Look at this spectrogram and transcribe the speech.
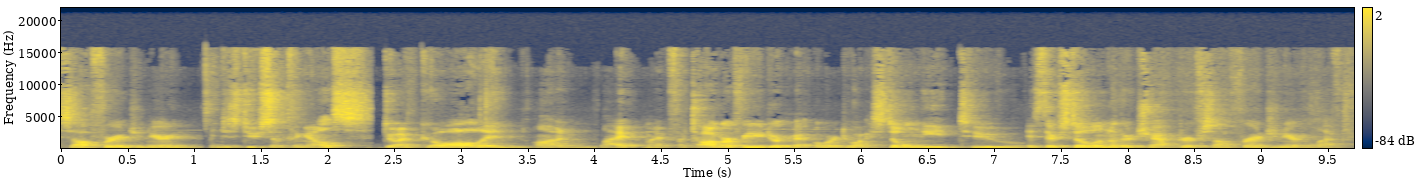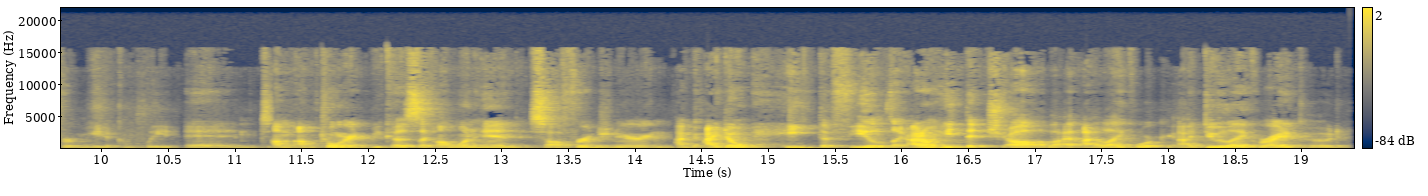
software engineering and just do something else? Do I go all in on my, my photography or, or do I still need to, is there still another chapter of software engineering left for me to complete? And I'm, I'm torn because like on one hand, software engineering, I, I don't hate the field. Like I don't hate the job. I, I like working. I do like writing code,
